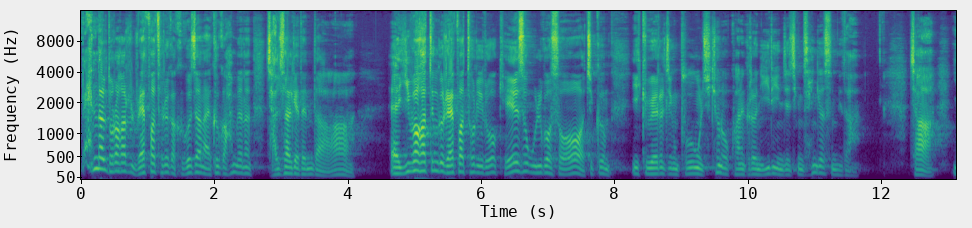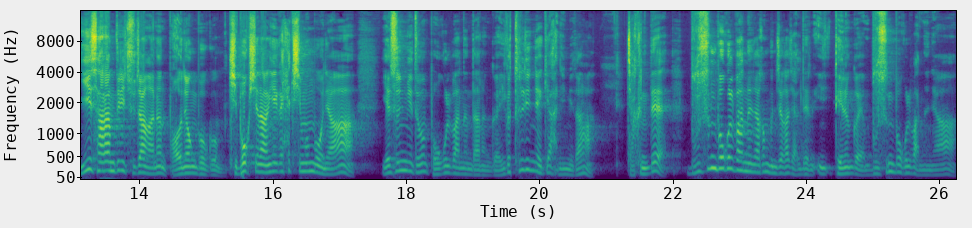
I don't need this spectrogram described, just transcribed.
맨날 돌아가는 레퍼토리가 그거잖아요. 그거 하면은 잘 살게 된다. 예, 이와 같은 그 레퍼토리로 계속 울고서 지금 이 교회를 지금 부흥을 시켜놓고 하는 그런 일이 이제 지금 생겼습니다. 자, 이 사람들이 주장하는 번영복음, 기복신앙의 그 핵심은 뭐냐? 예수님 믿으면 복을 받는다는 거예요. 이거 틀린 얘기 아닙니다. 자, 근데 무슨 복을 받느냐가 문제가 잘 되는, 이- 되는 거예요. 무슨 복을 받느냐.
